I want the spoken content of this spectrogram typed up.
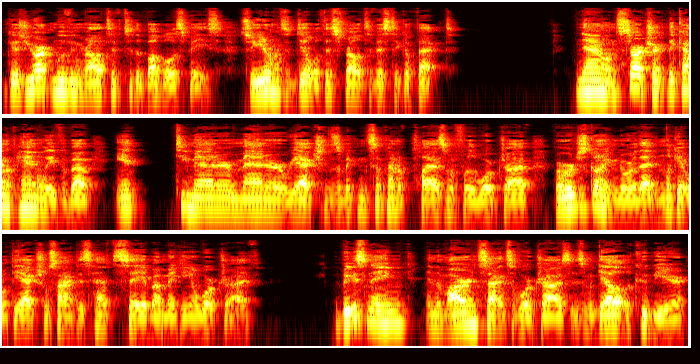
because you aren't moving relative to the bubble of space, so you don't have to deal with this relativistic effect. Now, in Star Trek, they kind of handwave about antimatter matter reactions and making some kind of plasma for the warp drive, but we're just going to ignore that and look at what the actual scientists have to say about making a warp drive. The biggest name in the modern science of warp drives is Miguel Alcubierre.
